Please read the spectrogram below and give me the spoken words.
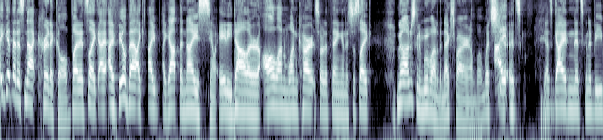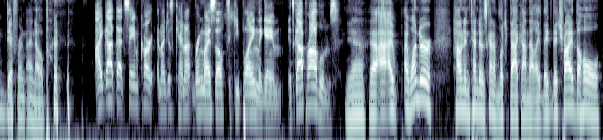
I get that it's not critical, but it's like I, I feel bad. Like I, I got the nice, you know, eighty dollar all on one cart sort of thing, and it's just like, no, I'm just gonna move on to the next Fire Emblem, which I- it's that's Gaiden. It's gonna be different, I know, but I got that same cart, and I just cannot bring myself to keep playing the game. It's got problems. yeah, yeah. I, I I wonder how Nintendo's kind of looked back on that. Like they, they tried the whole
